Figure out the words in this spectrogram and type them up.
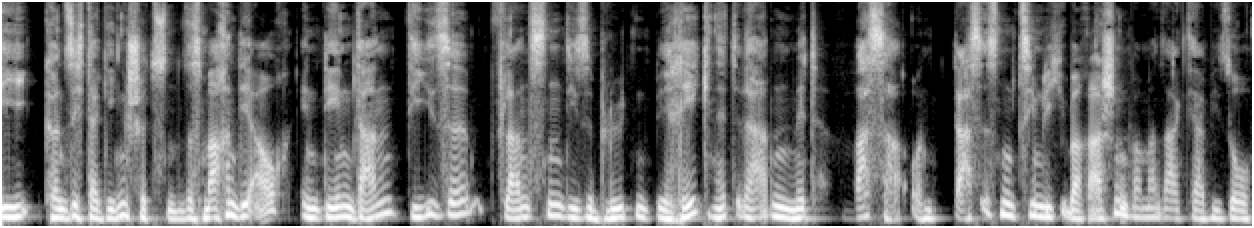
die können sich dagegen schützen. Das machen die auch, indem dann diese Pflanzen, diese Blüten beregnet werden mit Wasser. Und das ist nun ziemlich überraschend, weil man sagt, ja, wieso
